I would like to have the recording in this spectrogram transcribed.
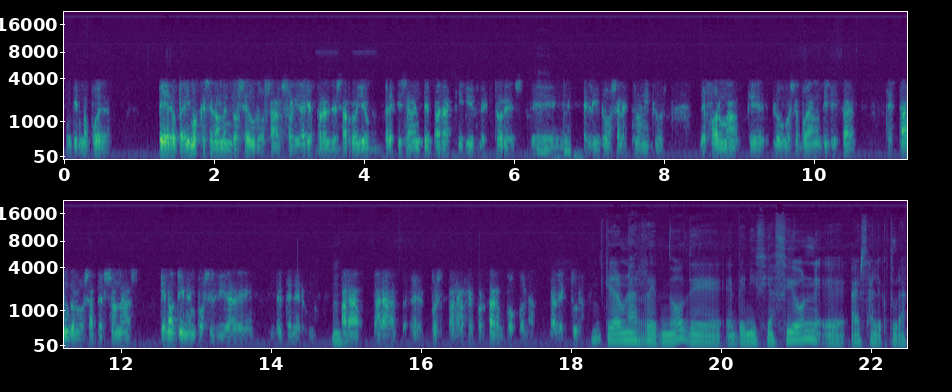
o quien no pueda. Pero pedimos que se donen dos euros a Solidarios para el Desarrollo precisamente para adquirir lectores de, libros electrónicos de forma que luego se puedan utilizar testándolos a personas que no tienen posibilidad de, de tener uno para, para, eh, pues para reforzar un poco la, lectura. Crear una red ¿no? de, iniciación eh, a esa lectura.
